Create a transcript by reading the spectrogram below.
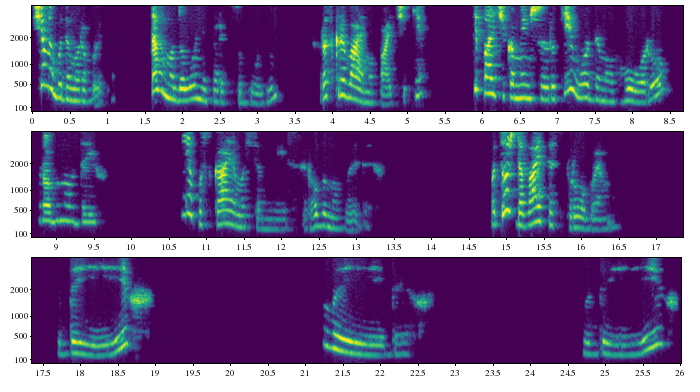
Що ми будемо робити? Ставимо долоні перед собою, розкриваємо пальчики і пальчиком іншої руки вводимо вгору, робимо вдих, і опускаємося вниз, робимо видих. Отож, давайте спробуємо. Вдих, видих, вдих,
